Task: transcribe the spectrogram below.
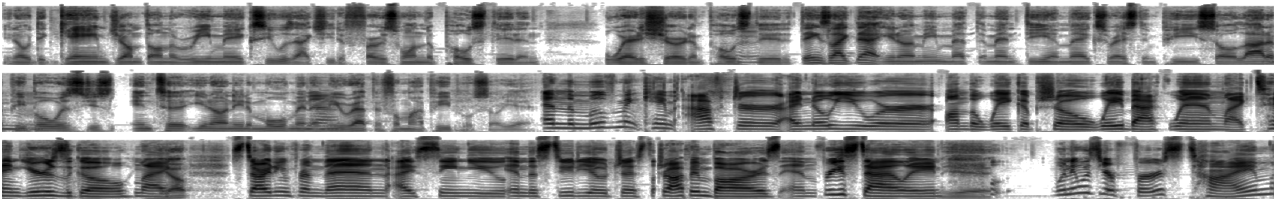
you know the game jumped on the remix. He was actually the first one to post it and wear the shirt and post mm-hmm. it. Things like that. You know what I mean? Met DMX, rest in peace. So a lot of people was just into you know I need a movement and me Yeah. repping for my people. So yeah. And the movement came after I know you were on the Wake Up Show way back when, like 10 years ago. Like, Yep. starting from then, I seen you in the studio just dropping bars and freestyling. Yeah. When it was your first time,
